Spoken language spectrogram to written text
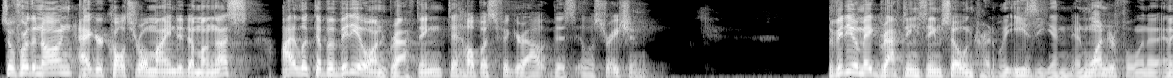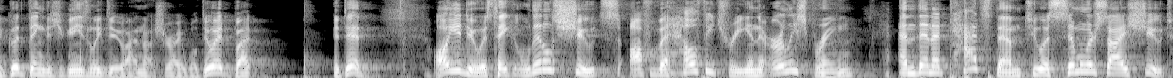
So, for the non agricultural minded among us, I looked up a video on grafting to help us figure out this illustration. The video made grafting seem so incredibly easy and, and wonderful and a, and a good thing that you can easily do. I'm not sure I will do it, but it did. All you do is take little shoots off of a healthy tree in the early spring and then attach them to a similar sized shoot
